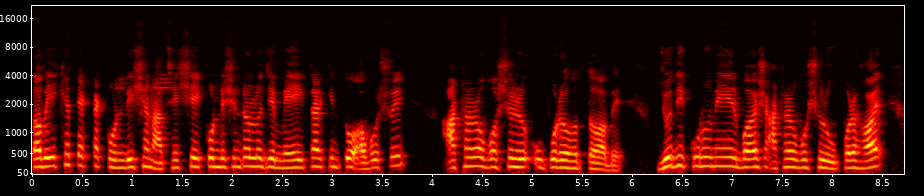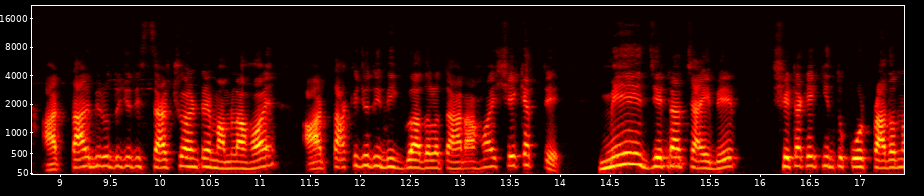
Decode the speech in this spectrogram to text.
তবে এই ক্ষেত্রে একটা কন্ডিশন আছে। সেই কন্ডিশনটা হলো যে মেয়েটার কিন্তু অবশ্যই আঠারো বছরের উপরে হতে হবে। যদি কোনো মেয়ের বয়স আঠারো বছরের উপরে হয় আর তার বিরুদ্ধে যদি সার্চ ওয়ারেন্টের মামলা হয় আর তাকে যদি বিজ্ঞ আদালতে আনা হয় সেক্ষেত্রে মেয়ে যেটা চাইবে সেটাকে কিন্তু কোর্ট প্রাধান্য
